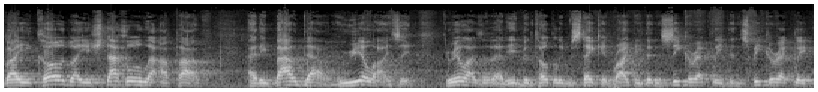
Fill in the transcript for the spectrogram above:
Vayikod vayishtachu la'apav. And he bowed down, realizing realizing that he'd been totally mistaken, right? He didn't see correctly, he didn't speak correctly,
